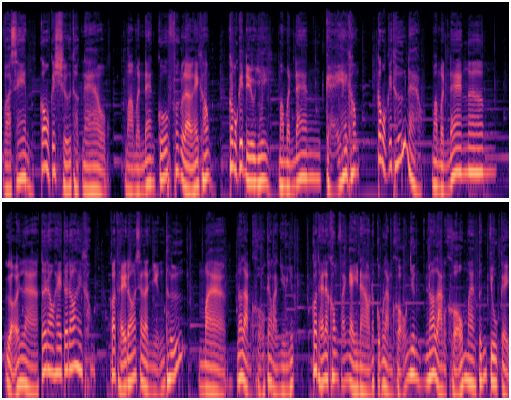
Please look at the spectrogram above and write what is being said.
Và xem có một cái sự thật nào mà mình đang cố phớt lờ hay không? Có một cái điều gì mà mình đang kệ hay không? Có một cái thứ nào mà mình đang uh, gọi là tới đâu hay tới đó hay không? Có thể đó sẽ là những thứ mà nó làm khổ các bạn nhiều nhất. Có thể là không phải ngày nào nó cũng làm khổ nhưng nó làm khổ mang tính chu kỳ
